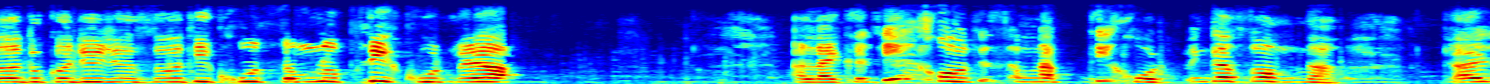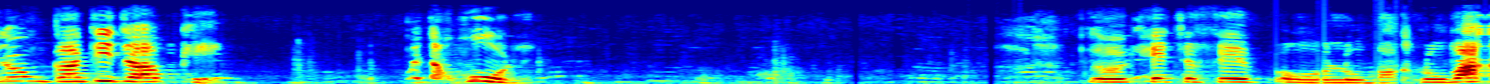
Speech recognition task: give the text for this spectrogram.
นายต้องการที่จะซื้อที่ขุดสำหรับที่ขุดไหมล่ะอะไรกันที่ขุดที่สำหรับที่ขุดเป็นกระส่องนะนายต้องการที่จะอัปเกรดไม่ต้องพูดเลย เออแค่จะเซฟโอโลบักโลบัก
